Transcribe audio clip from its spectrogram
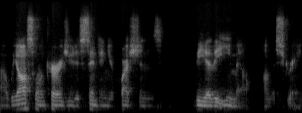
uh, we also encourage you to send in your questions via the email on the screen.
